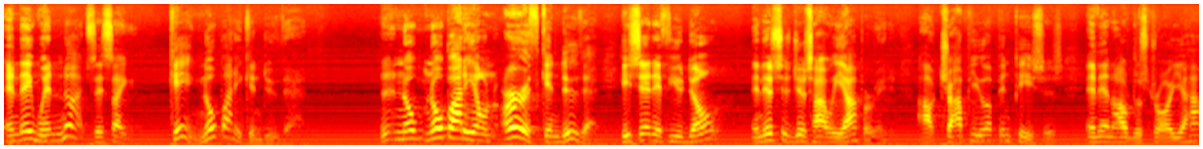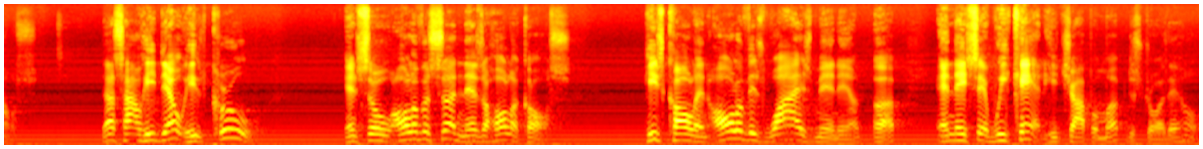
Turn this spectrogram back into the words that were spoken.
And they went nuts. It's like, King, nobody can do that. No, nobody on earth can do that. He said, if you don't, and this is just how he operated, I'll chop you up in pieces and then I'll destroy your house. That's how he dealt. He's cruel. And so all of a sudden there's a Holocaust. He's calling all of his wise men up, and they said, We can't. He chop them up, destroy their home.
